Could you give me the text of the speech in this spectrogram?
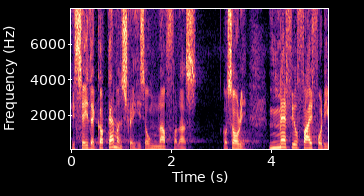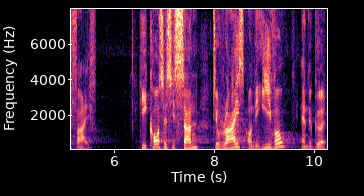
it says that God demonstrates his own love for us. Oh, sorry, Matthew 5:45. He causes his sun to rise on the evil and the good,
